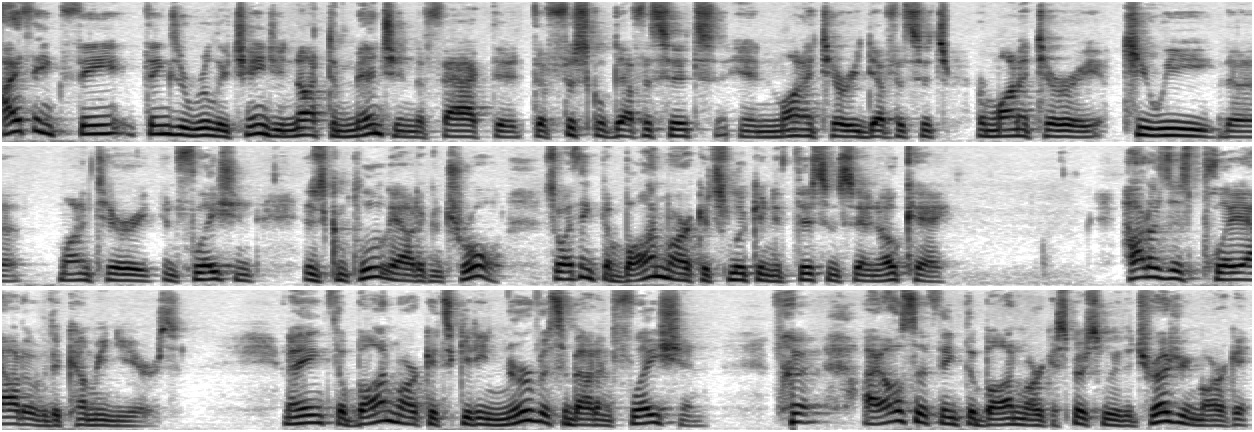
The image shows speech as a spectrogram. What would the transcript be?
I think th- things are really changing, not to mention the fact that the fiscal deficits and monetary deficits or monetary QE, the monetary inflation is completely out of control. So I think the bond market's looking at this and saying, okay, how does this play out over the coming years? And I think the bond market's getting nervous about inflation. But I also think the bond market, especially the treasury market,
